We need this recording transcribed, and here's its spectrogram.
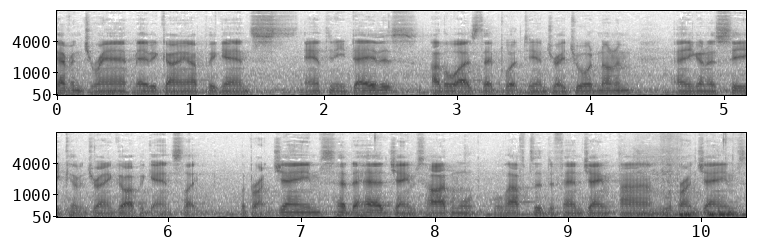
Kevin Durant maybe going up against Anthony Davis. Otherwise, they put DeAndre Jordan on him, and you're going to see Kevin Durant go up against like LeBron James head to head. James Harden will, will have to defend James, um, LeBron James.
